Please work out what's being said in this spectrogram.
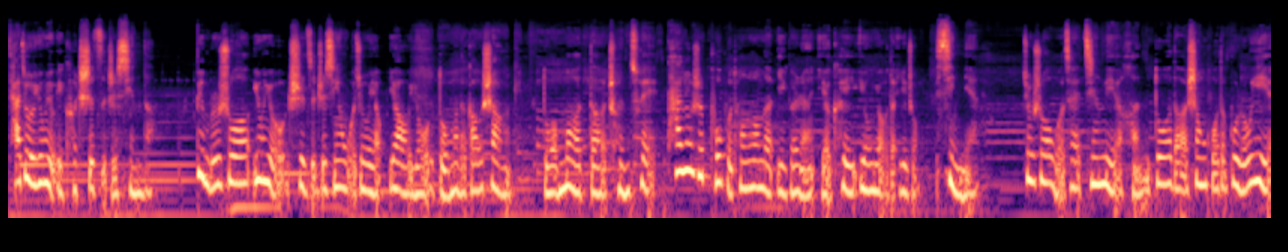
他就是拥有一颗赤子之心的，并不是说拥有赤子之心，我就要要有多么的高尚，多么的纯粹。他就是普普通通的一个人也可以拥有的一种信念，就说我在经历很多的生活的不如意，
